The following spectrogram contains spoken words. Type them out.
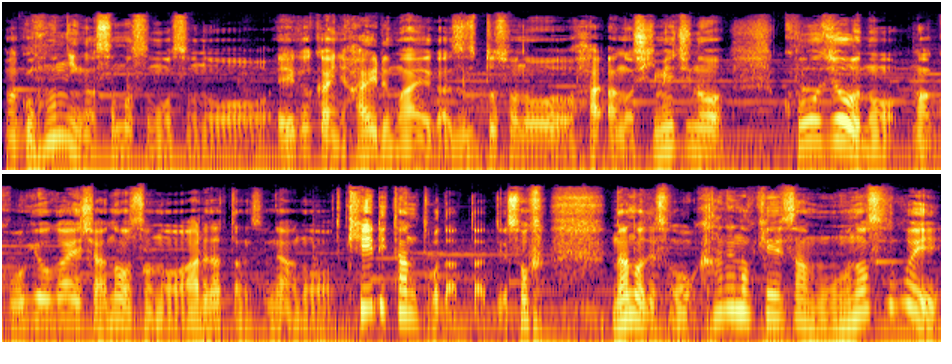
まあ、ご本人がそもそもその映画界に入る前がずっとそのはあの姫路の工場の、まあ、工業会社のそのあれだったんですよね。あの経理担当だったっていうそ なのでそのお金の計算ものすごい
